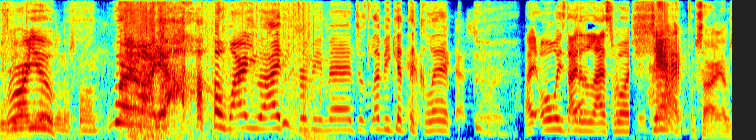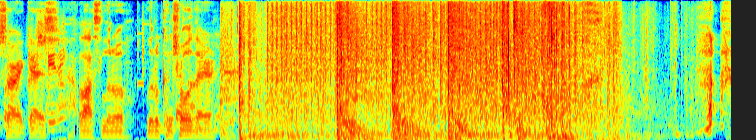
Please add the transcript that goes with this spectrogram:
He's Where are behind the you? Where are you? Why are you hiding from me, man? Just let me get the clip. I always die to the last one. Shit! I'm sorry, I'm sorry, guys. I lost a little, little control there. I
